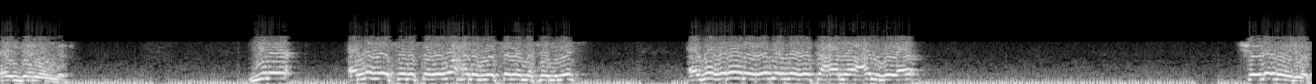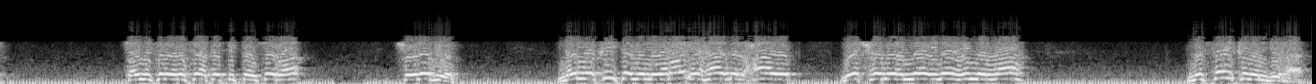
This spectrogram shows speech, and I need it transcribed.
engel olmuyor. Yine Allah Resulü sallallahu aleyhi ve sellem Efendimiz أبو هريرة رضي الله تعالى عنه şöyle buyuruyor. Kendisine nasihat ettikten sonra şöyle diyor. Men lakite min verai hadel hayet yeşhedü en la ilahe illallah müsteyqinen biha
